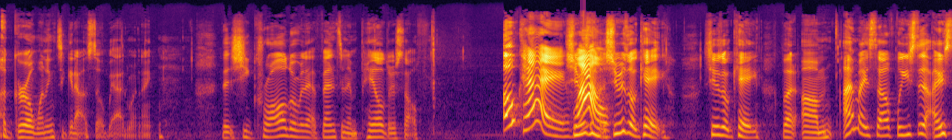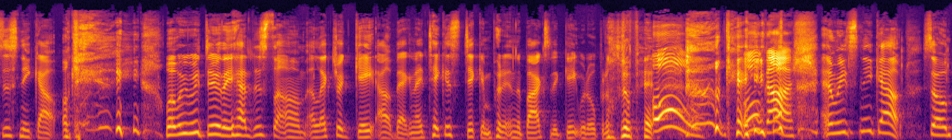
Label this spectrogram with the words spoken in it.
a girl wanting to get out so bad one night that she crawled over that fence and impaled herself. Okay. She wow. Was, she was okay. She was okay. But um, I myself, we used to, I used to sneak out. Okay, what we would do, they had this um electric gate out back, and I'd take a stick and put it in the box, and the gate would open a little bit. Oh, okay. oh gosh. and we'd sneak out. So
